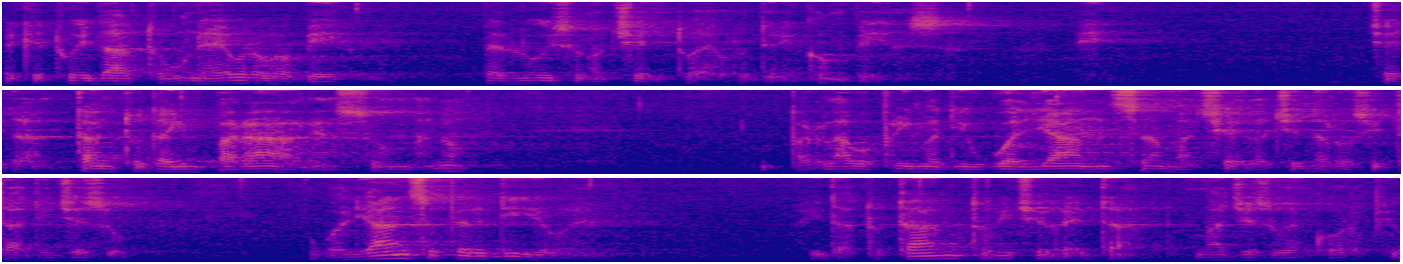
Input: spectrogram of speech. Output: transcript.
perché tu hai dato un euro, vabbè, per lui sono 100 euro di ricompensa. C'è da, tanto da imparare, insomma, no? Parlavo prima di uguaglianza, ma c'è la generosità di Gesù. Uguaglianza per Dio, eh. hai dato tanto, riceverai tanto, ma Gesù è ancora più,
